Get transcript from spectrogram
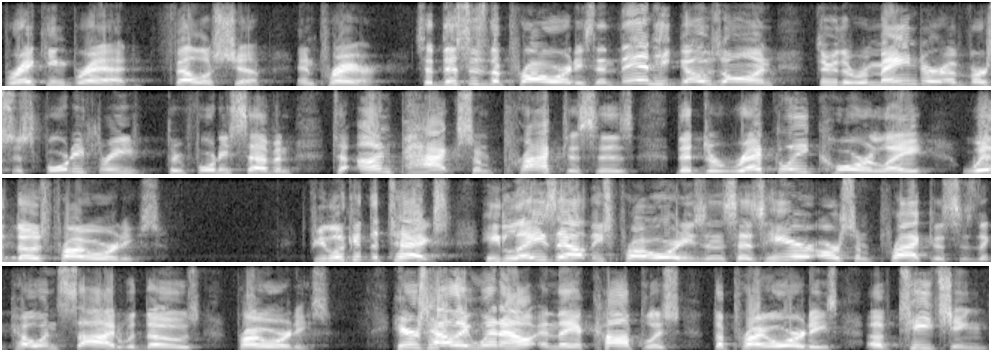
breaking bread, fellowship, and prayer. So this is the priorities. And then he goes on through the remainder of verses 43 through 47 to unpack some practices that directly correlate with those priorities. If you look at the text, he lays out these priorities and says, Here are some practices that coincide with those priorities. Here's how they went out and they accomplished the priorities of teaching,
